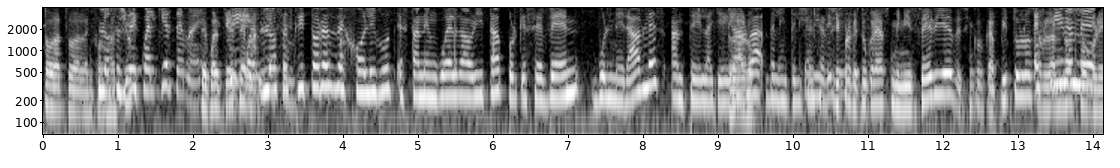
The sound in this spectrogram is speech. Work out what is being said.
toda, toda la información De cualquier tema, ¿eh? de cualquier Sí, tema. cualquier Los tema. escritores de Hollywood están en huelga ahorita porque se ven vulnerables ante la llegada Claro. de la inteligencia Sí, Sí, artificial. porque tú creas miniserie de cinco capítulos hablando Escríbeme, sobre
